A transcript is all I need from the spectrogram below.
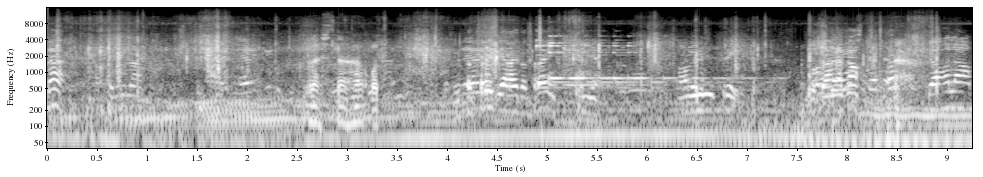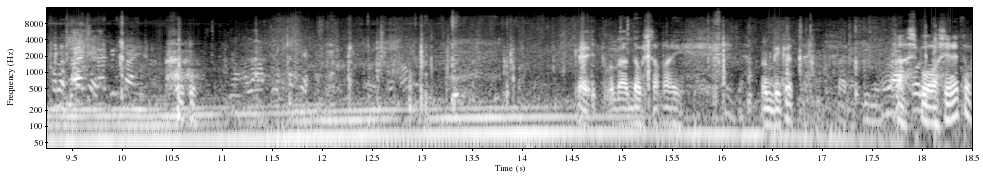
Na. Last na hakot. Ito try, kaya ito try. Yung tray. Talaga. Diyan ka lang pala sa akin. Diyan ka pala sa akin. Kahit wala daw sakay. Mabigat. Taas po kasi nito.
